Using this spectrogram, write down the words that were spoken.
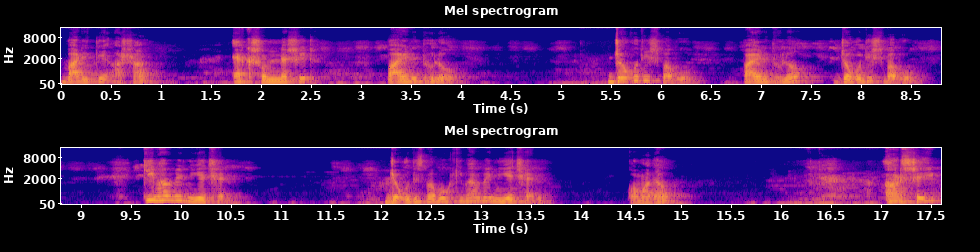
বাড়িতে আসা এক সন্ন্যাসীর পায়ের ধুলো। জগদীশবাবু, পায়ের ধুলো জগদীশবাবু কীভাবে নিয়েছেন? জগদীশবাবু কীভাবে নিয়েছেন? কমা দাও। আর সেই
